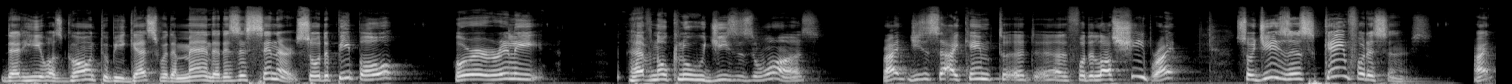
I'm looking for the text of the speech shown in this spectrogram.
that he was going to be guest with a man that is a sinner. So the people who really have no clue who Jesus was, right? Jesus said, I came to, uh, uh, for the lost sheep, right? So Jesus came for the sinners, right?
